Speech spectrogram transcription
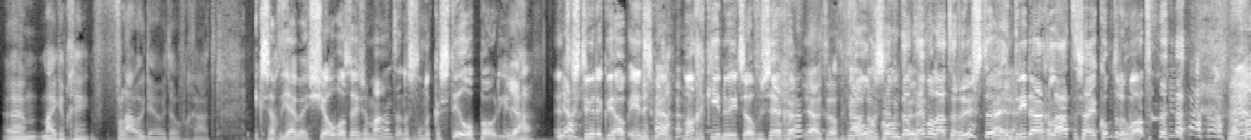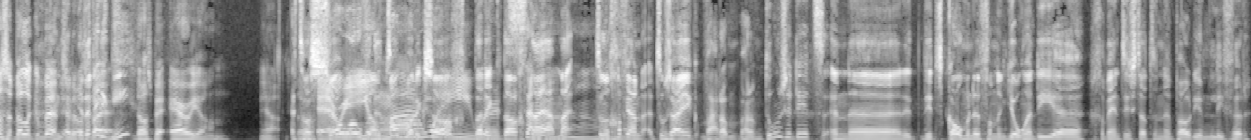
Ehm, maar ik heb geen flauw idee waar het over gaat. Ik zag dat jij bij show was deze maand en dan stond een kasteel op podium. Ja. En Ja. toen stuurde ik jou op Instagram. Mag ik hier nu iets over zeggen? Ja, toen dacht ik, nou, Vervolgens dan heb ik dat het. helemaal laten rusten. En drie dagen later zei je, komt er nog wat? Wat was het? Welke band? Ja, joh? dat weet ik niet. Dat was bij Arion. Ja, Het was zo over de top wat ik zag. Dat ik dacht, nou ja, maar toen, gaf je aan, toen zei ik, waarom, waarom doen ze dit? En eh, dit, dit is komende van een jongen die eh, gewend is dat een eh, podium liever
